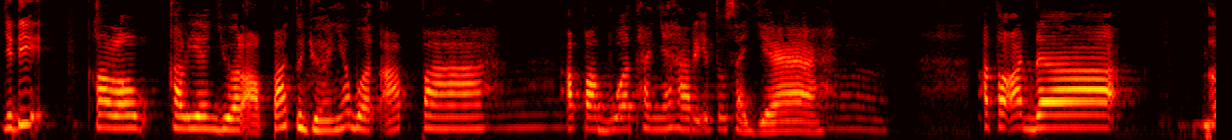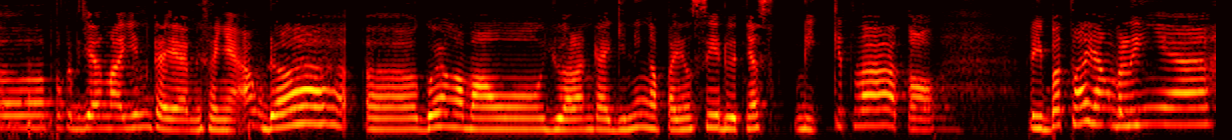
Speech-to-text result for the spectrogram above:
Jadi kalau kalian jual apa, tujuannya buat apa? Apa buat hanya hari itu saja? Hmm. Atau ada eh, pekerjaan lain kayak misalnya ah udah eh, gue nggak mau jualan kayak gini ngapain sih duitnya sedikit lah atau ribet lah yang belinya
